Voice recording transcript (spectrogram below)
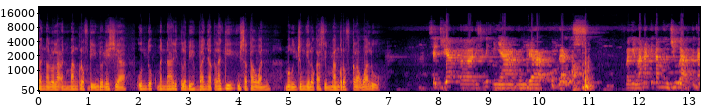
pengelolaan mangrove di Indonesia untuk menarik lebih banyak lagi wisatawan mengunjungi lokasi mangrove Kelawalu saya juga uh, di sini punya bumda bagus bagaimana kita menjual kita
